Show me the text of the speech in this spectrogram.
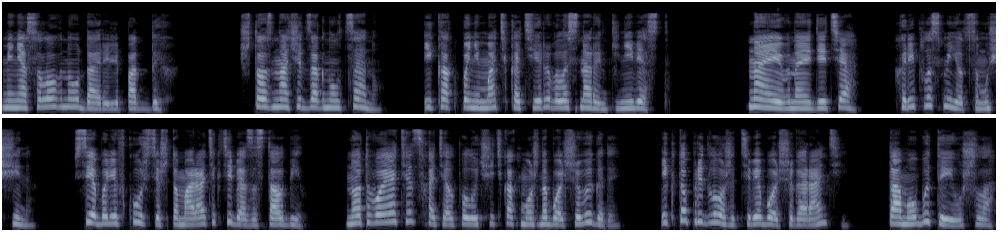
Меня словно ударили под дых. Что значит загнул цену? И как понимать, котировалась на рынке невест? Наивное дитя, хрипло смеется мужчина. Все были в курсе, что Маратик тебя застолбил. Но твой отец хотел получить как можно больше выгоды. И кто предложит тебе больше гарантий, тому бы ты и ушла.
